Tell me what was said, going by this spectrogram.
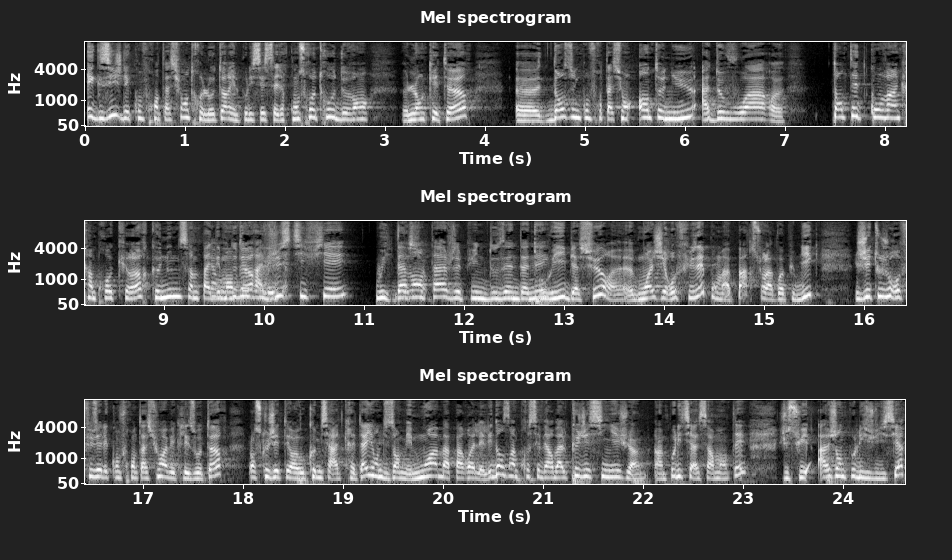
exigent des confrontations entre l'auteur et le policier. C'est-à-dire qu'on se retrouve devant euh, l'enquêteur, euh, dans une confrontation en tenue, à devoir euh, tenter de convaincre un procureur que nous ne sommes pas des Vous devez menteurs. vous à justifier oui, davantage depuis une douzaine d'années Oui, bien sûr. Euh, moi, j'ai refusé pour ma part sur la voie publique. J'ai toujours refusé les confrontations avec les auteurs. Lorsque j'étais au commissariat de Créteil, en disant mais moi, ma parole, elle est dans un procès verbal que j'ai signé. Je suis un, un policier assermenté. Je suis agent de police judiciaire.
